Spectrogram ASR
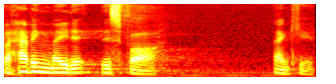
for having made it this far. Thank you.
